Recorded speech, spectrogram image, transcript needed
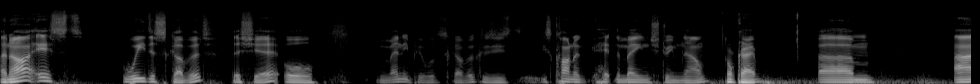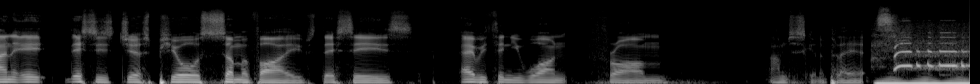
an artist we discovered this year, or many people discover because he's he's kind of hit the mainstream now. Okay. Um, and it this is just pure summer vibes. This is everything you want from. I'm just gonna play it.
